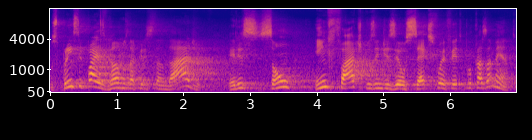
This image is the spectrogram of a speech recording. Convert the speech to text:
Os principais ramos da cristandade, eles são enfáticos em dizer o sexo foi feito para o casamento.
